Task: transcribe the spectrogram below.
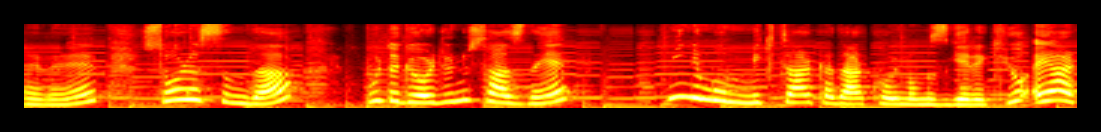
Evet. Sonrasında burada gördüğünüz hazneye minimum miktar kadar koymamız gerekiyor. Eğer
